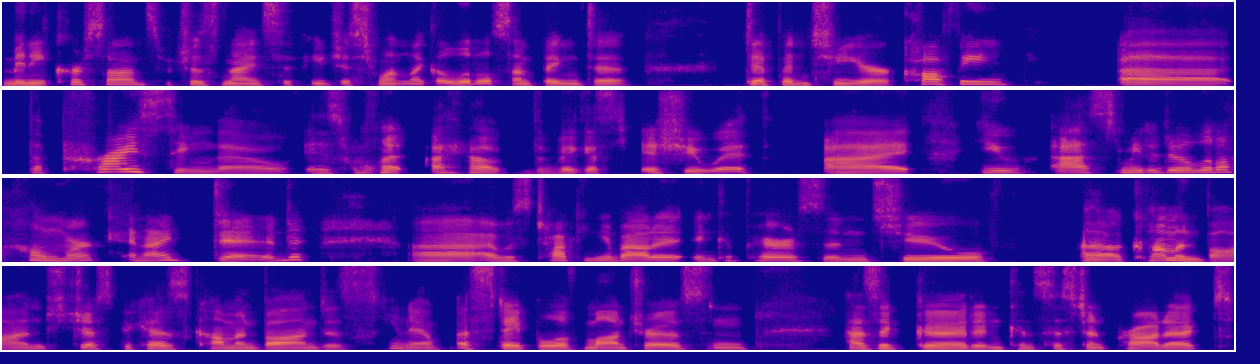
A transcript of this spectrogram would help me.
mini croissants, which is nice if you just want like a little something to dip into your coffee. Uh, the pricing though is what I have the biggest issue with. I you asked me to do a little homework and I did. Uh, I was talking about it in comparison to uh, Common Bond, just because Common Bond is you know a staple of Montrose and has a good and consistent product.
